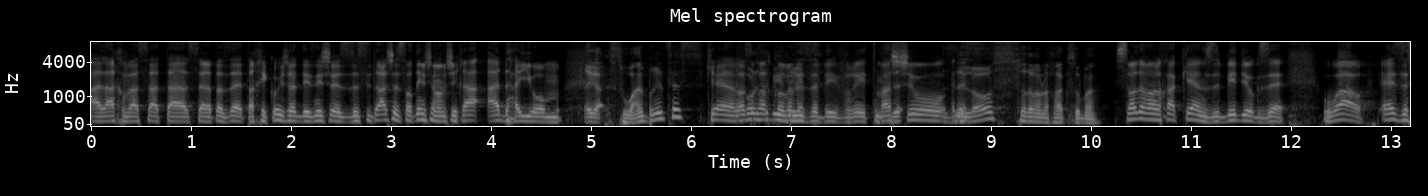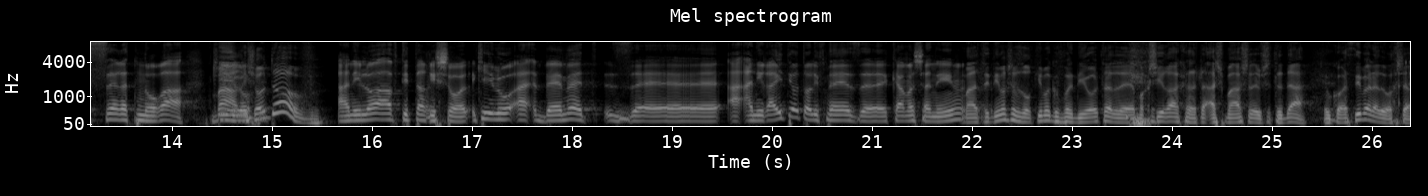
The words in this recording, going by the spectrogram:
הלך ועשה את הסרט הזה, את החיקוי של דיסני, שזה סדרה של סרטים שממשיכה עד היום. רגע, Swan Princess? כן, אני לא זוכר איך קוראים? לזה בעברית, זה- משהו... זה לא סוד הממלכה הקסומה. סוד הממלכה, כן, זה בדיוק זה. וואו, איזה סרט נורא. מה, כאילו, ראשון טוב. אני לא אהבתי את הראשון, כאילו כאילו, אה, באמת, זה... אה, אני ראיתי אותו לפני איזה כמה שנים. מאזינים עכשיו זורקים עגבניות על אה, מכשיר ההשמעה שלהם, שתדע. הם כועסים עלינו עכשיו.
